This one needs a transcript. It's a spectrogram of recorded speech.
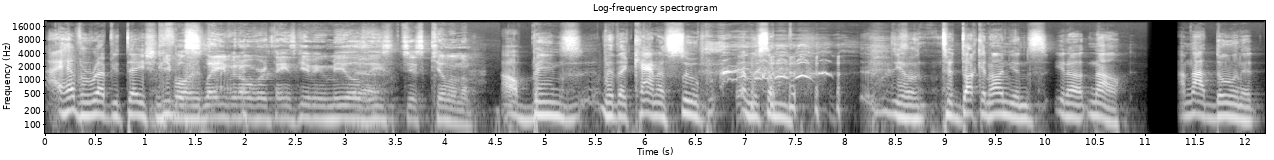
I have a reputation People for it. slaving over Thanksgiving meals. He's just killing them. Oh, beans with a can of soup and some, you know, to duck and onions. You know, no, I'm not doing it.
